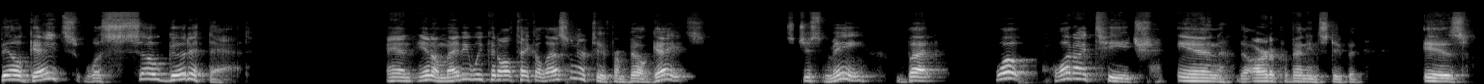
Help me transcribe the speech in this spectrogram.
Bill Gates was so good at that. And, you know, maybe we could all take a lesson or two from Bill Gates. It's just me. But what, what I teach in The Art of Preventing Stupid is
